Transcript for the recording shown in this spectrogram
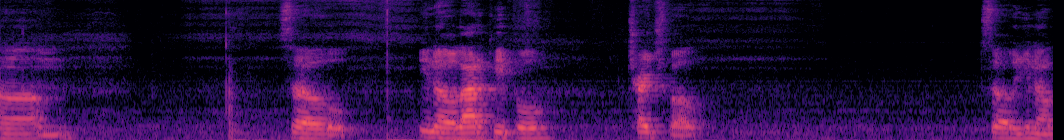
Um, so, you know, a lot of people, church folk, so, you know,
